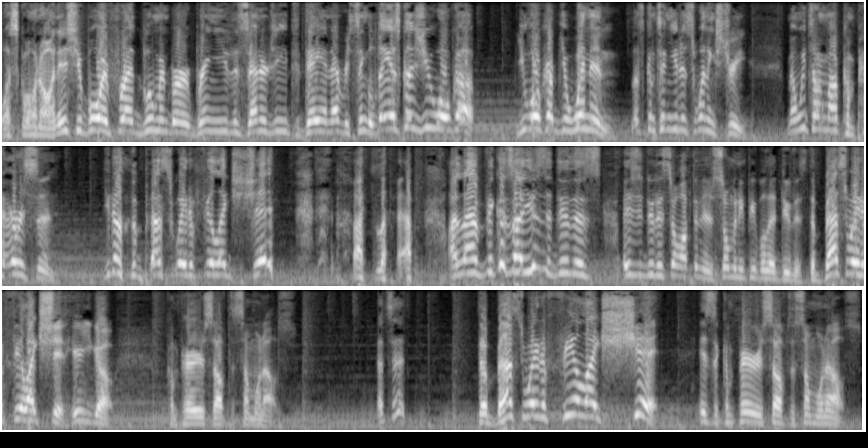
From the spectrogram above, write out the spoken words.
What's going on? It's your boy Fred Blumenberg bringing you this energy today and every single day. It's because you woke up. You woke up, you're winning. Let's continue this winning streak. Man, we talking about comparison. You know the best way to feel like shit? I laugh. I laugh because I used to do this. I used to do this so often. There's so many people that do this. The best way to feel like shit, here you go. Compare yourself to someone else. That's it. The best way to feel like shit is to compare yourself to someone else.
